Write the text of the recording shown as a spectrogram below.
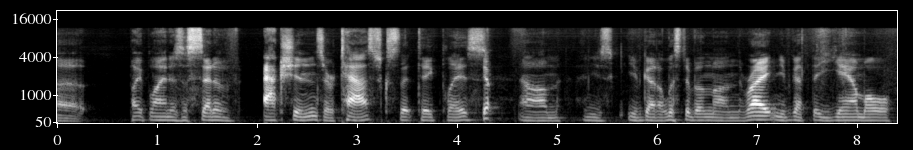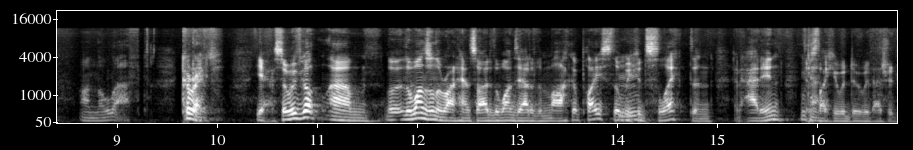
the pipeline is a set of actions or tasks that take place. Yep. Um, and you, have got a list of them on the right, and you've got the YAML on the left. Correct. Yeah, so we've got um, the, the, ones on the right-hand side are the ones out of the marketplace that mm -hmm. we mm-hmm. could select and, and add in, just okay. like you would do with Azure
